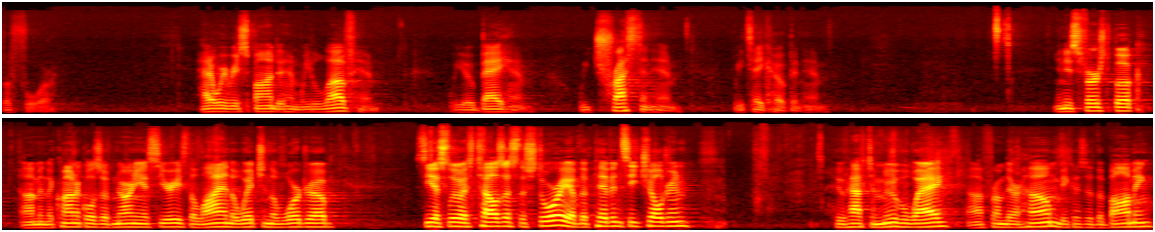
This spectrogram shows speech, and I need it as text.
before. How do we respond to him? We love him, we obey him, We trust in him. We take hope in him. In his first book, um, in the Chronicles of Narnia series, The Lion, the Witch, and the Wardrobe, C.S. Lewis tells us the story of the Pevensie children who have to move away uh, from their home because of the bombing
